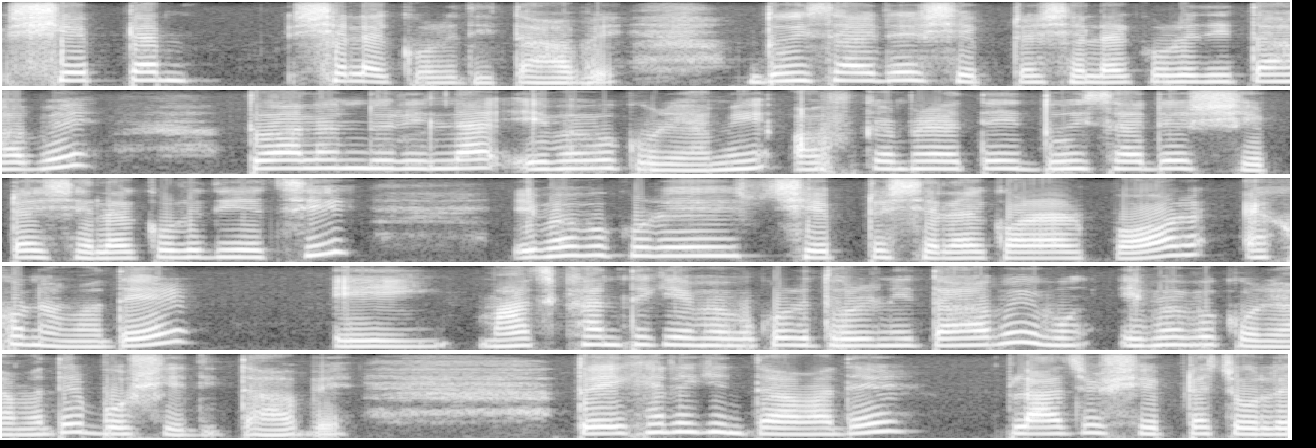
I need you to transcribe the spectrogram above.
শেপটা সেলাই করে দিতে হবে। দুই সাইডের শেপটা সেলাই করে দিতে হবে। তো আলহামদুলিল্লাহ, এভাবে করে আমি অফ ক্যামেরাতে দুই সাইডের শেপটাই সেলাই করে দিয়েছি। এভাবে করে শেপটা সেলাই করার পর এখন আমাদের এই মাঝখান থেকে এভাবে করে ধরে নিতে হবে এবং এভাবে করে আমাদের বসিয়ে দিতে হবে। তো এখানে কিন্তু আমাদের প্লাজো শেপটা চলে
